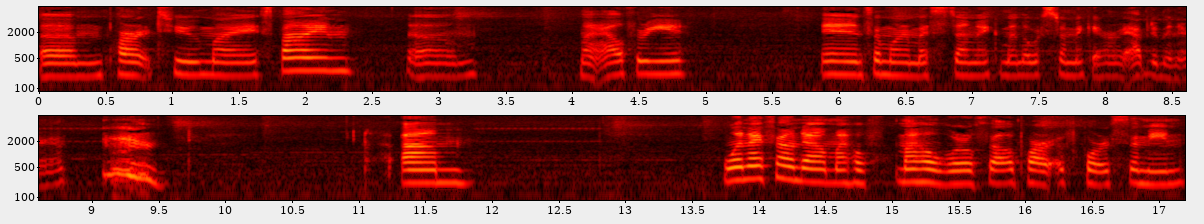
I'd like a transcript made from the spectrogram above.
um, part to my spine, um, my L3, and somewhere in my stomach, my lower stomach area, abdomen area. um, when I found out, my whole my whole world fell apart. Of course, I mean,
